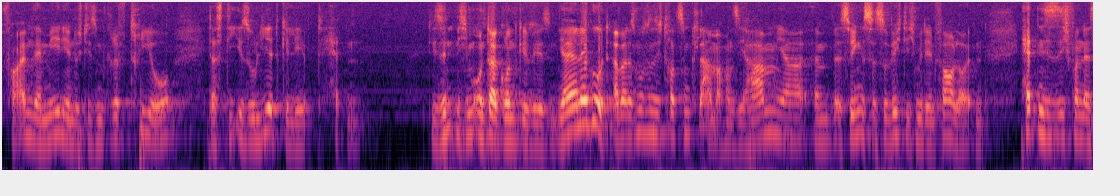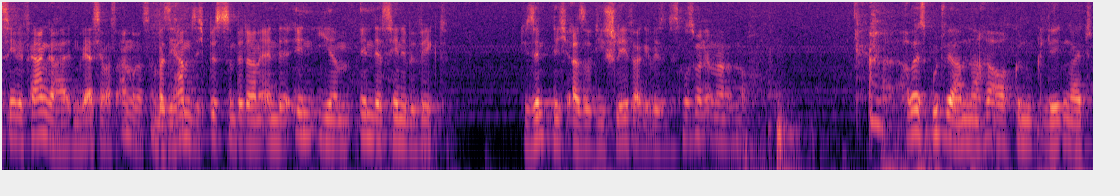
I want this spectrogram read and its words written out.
vor allem der Medien durch diesen Begriff Trio, dass die isoliert gelebt hätten. Die sind nicht im Untergrund gewesen. Ja, ja, na gut, aber das muss man sich trotzdem klar machen. Sie haben ja, ähm, deswegen ist es so wichtig mit den V-Leuten. Hätten sie sich von der Szene ferngehalten, wäre es ja was anderes. Aber sie haben sich bis zum bitteren Ende in, ihrem, in der Szene bewegt. Die sind nicht also die Schläfer gewesen. Das muss man immer noch aber ist gut, wir haben nachher auch genug Gelegenheit,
